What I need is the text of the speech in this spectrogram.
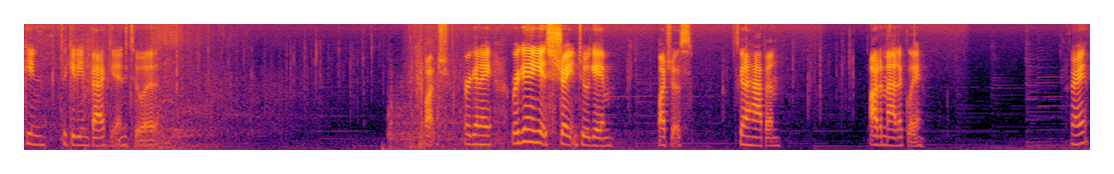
looking to getting back into it. Watch. We're gonna we're gonna get straight into a game. Watch this. It's gonna happen. Automatically. Alright?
